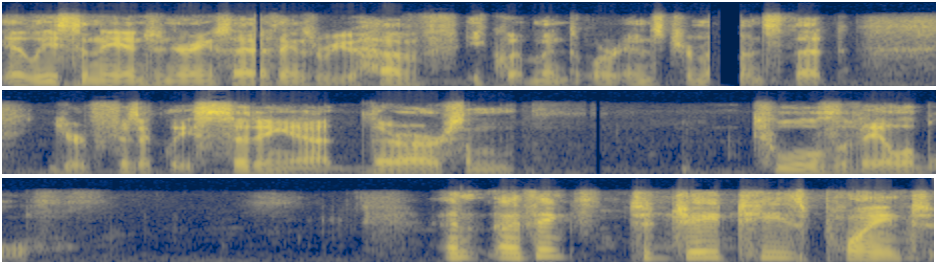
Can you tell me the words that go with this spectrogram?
at least in the engineering side of things, where you have equipment or instruments that you're physically sitting at, there are some tools available. And I think to JT's point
